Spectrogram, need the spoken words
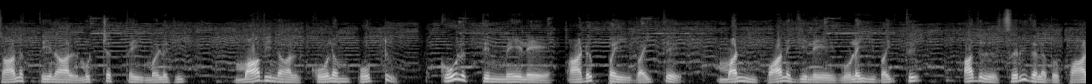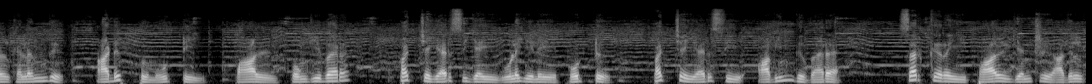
சாணத்தினால் முச்சத்தை மெழுகி மாவினால் கோலம் போட்டு கோலத்தின் மேலே அடுப்பை வைத்து மண் பானையிலே உலை வைத்து அதில் சிறிதளவு பால் கலந்து அடுப்பு மூட்டி பால் பொங்கி வர பச்சை அரிசியை உலையிலே போட்டு பச்சை அரிசி அவிந்து வர சர்க்கரை பால் என்று அதில்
